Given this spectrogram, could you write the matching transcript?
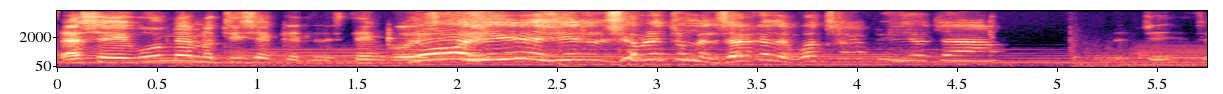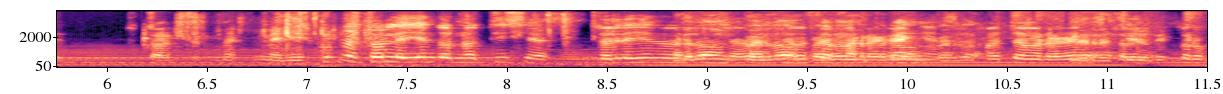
La segunda noticia que les tengo es. No, sí, sí, sí, abrí tu mensaje de WhatsApp y ya. me, disculpa, estoy leyendo noticias. Estoy leyendo Perdón, perdón, perdón. me regañas. Perdón, me regañas me retiro.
